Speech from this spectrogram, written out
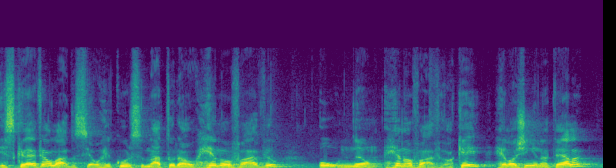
escreve ao lado se é um recurso natural renovável ou não renovável, ok? Reloginho na tela.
